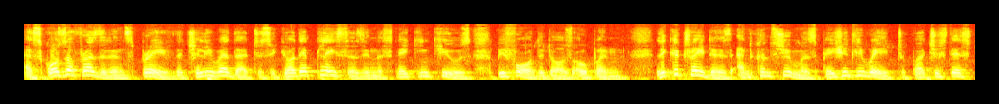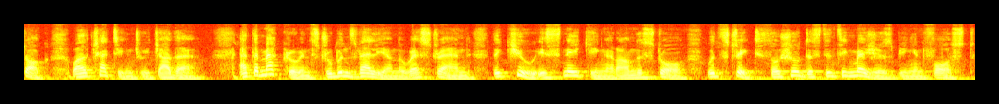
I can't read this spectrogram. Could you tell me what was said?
as scores of residents brave the chilly weather to secure their places in the snaking queues before the doors open. Liquor traders and consumers patiently wait to purchase their stock while chatting to each other. At the Makro in Strubens Valley on the West Rand, the queue is snaking around the store with strict social distancing measures being enforced.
